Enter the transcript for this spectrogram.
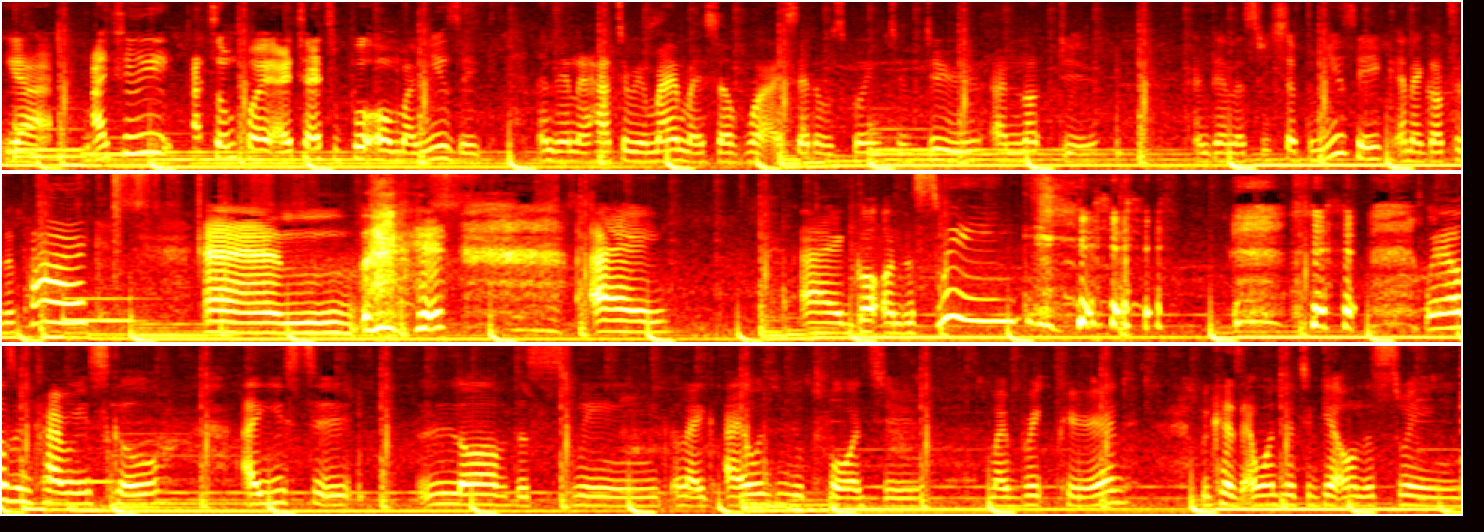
yeah actually at some point i tried to put on my music and then i had to remind myself what i said i was going to do and not do and then i switched up the music and i got to the park and i I got on the swing. when I was in primary school, I used to love the swing. Like I always looked forward to my break period because I wanted to get on the swing.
